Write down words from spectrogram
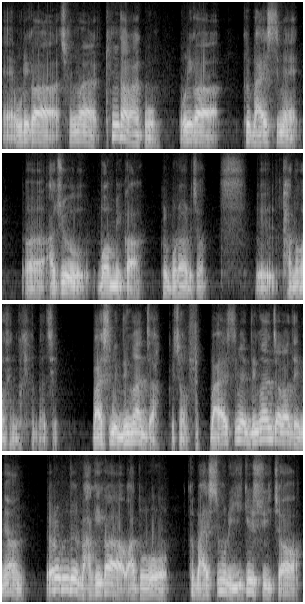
에, 우리가 정말 통달하고 우리가 그 말씀에 어, 아주 뭡니까? 그걸 뭐라 그러죠? 왜 단어가 생각이 안 나지? 말씀에 능한 자, 그죠? 말씀에 능한 자가 되면 여러분들 마귀가 와도 그 말씀으로 이길 수 있죠.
